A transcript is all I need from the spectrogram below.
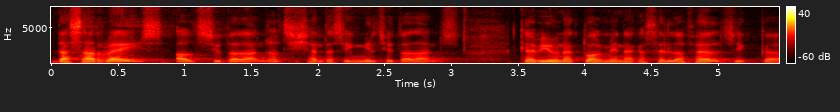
de serveis als ciutadans, als 65.000 ciutadans que viuen actualment a Castelldefels i que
